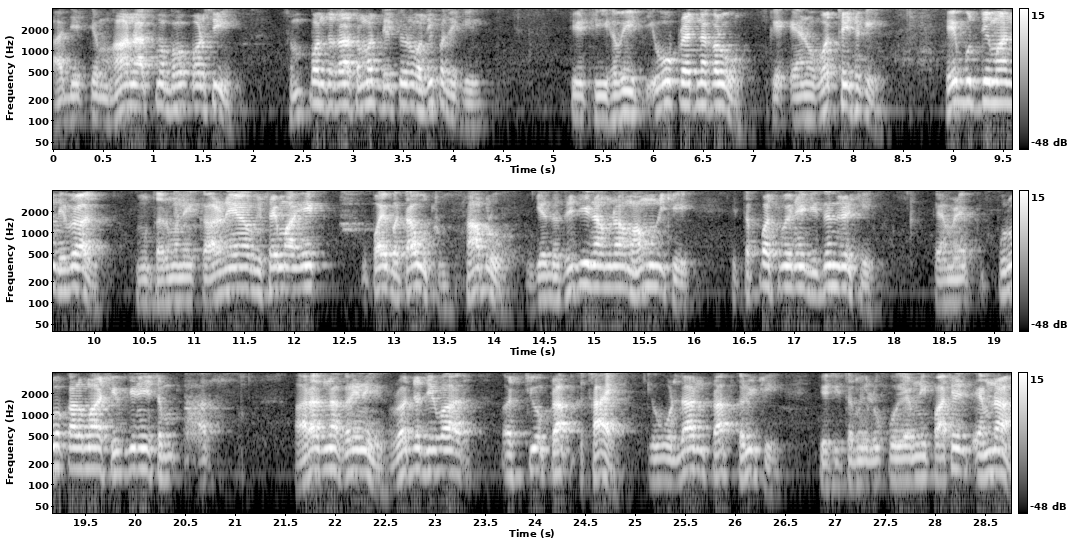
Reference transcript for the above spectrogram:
આ દૈત્ય મહાન આત્મભવ પડશી સંપન્ન તથા સમજ દૈત્યોનો અધિપતિ છે. તેથી હવે એવો પ્રયત્ન કરવો કે એનો વધ થઈ શકે. હે બુદ્ધિમાન દેવરાજ, હું ધર્મને કારણે આ વિષયમાં એક ઉપાય બતાવું છું. સાંભળો, જે દધીજી નામના મામુની છે એ તપસ્વી અને જીતેન્દ્ર છે તેમણે પૂર્વકાળમાં શિવજીની આરાધના કરીને વ્રજ જેવા અસ્થિઓ પ્રાપ્ત થાય એવું વરદાન પ્રાપ્ત કર્યું છે. જેથી તમે લોકો એમની પાસે એમના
